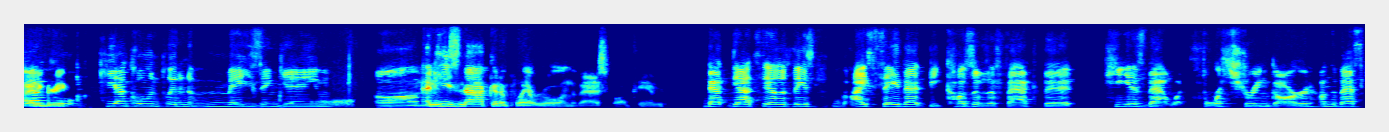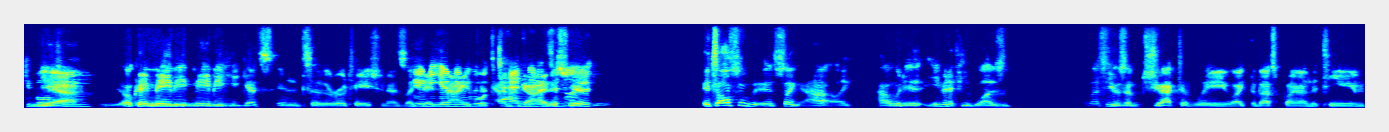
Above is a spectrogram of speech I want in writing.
I'd agree. Col- Keon Coleman played an amazing game. Um, And he's not going to play a role on the basketball team. That that's the other thing is I say that because of the fact that he is that what fourth string guard on the basketball Yeah. team. Okay, maybe maybe he gets into the rotation as like maybe yeah, maybe what ten guy minutes this a year. night. It's also it's like how like how would it even if he was unless he was objectively like the best player on the team,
